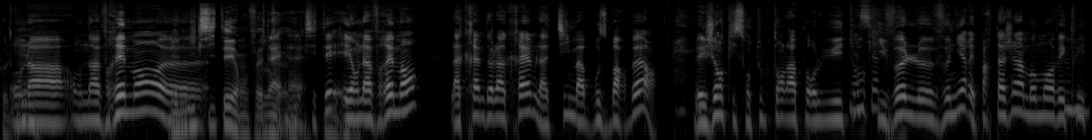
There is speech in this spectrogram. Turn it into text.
cool. On, a, on a vraiment. A euh, une mixité en fait. Ouais, ouais. mixité, et on a vraiment la crème de la crème, la team à Bruce Barber, les gens qui sont tout le temps là pour lui et tout, qui veulent euh, venir et partager un moment avec lui. Mhm.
